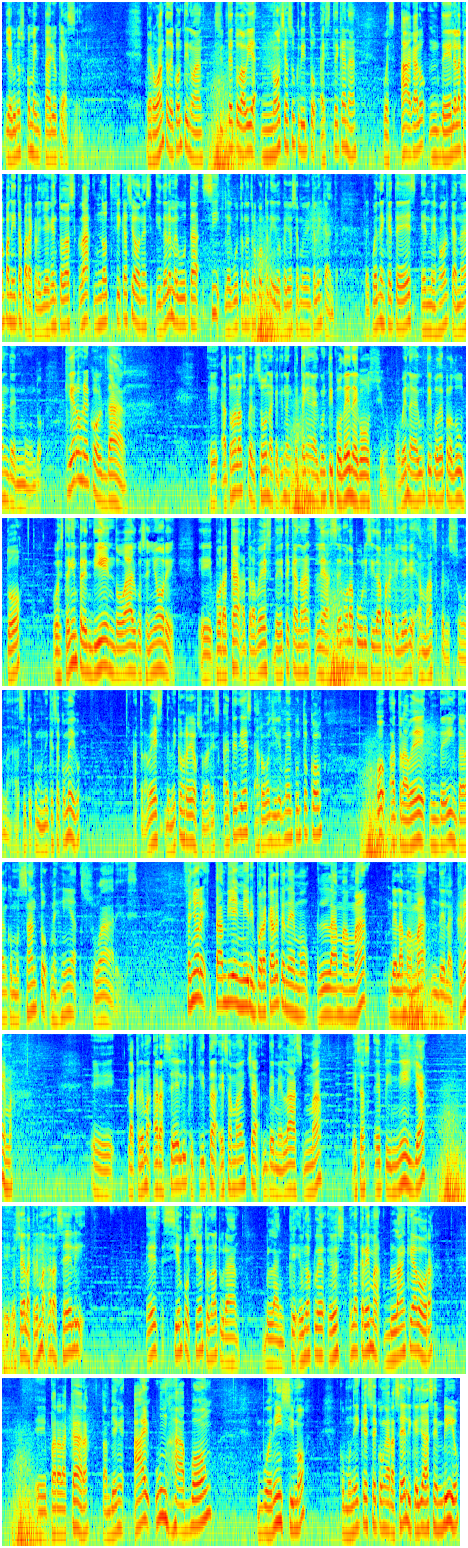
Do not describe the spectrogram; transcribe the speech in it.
y algunos comentarios que hacer. Pero antes de continuar, si usted todavía no se ha suscrito a este canal, pues hágalo, déle a la campanita para que le lleguen todas las notificaciones y déle me gusta si le gusta nuestro contenido, que yo sé muy bien que le encanta. Recuerden que este es el mejor canal del mundo. Quiero recordar eh, a todas las personas que, tienen, que tengan algún tipo de negocio o vendan algún tipo de producto o estén emprendiendo algo, señores. Eh, por acá a través de este canal le hacemos la publicidad para que llegue a más personas. Así que comuníquese conmigo a través de mi correo suárezart10 o a través de Instagram como Santo Mejía Suárez. Señores, también miren, por acá le tenemos la mamá de la mamá de la crema. Eh, la crema Araceli que quita esa mancha de melasma, esas espinillas. Eh, o sea, la crema Araceli es 100% natural. Blanque, es, una, es una crema blanqueadora eh, para la cara. También hay un jabón buenísimo. Comuníquese con Araceli que ella hace envío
